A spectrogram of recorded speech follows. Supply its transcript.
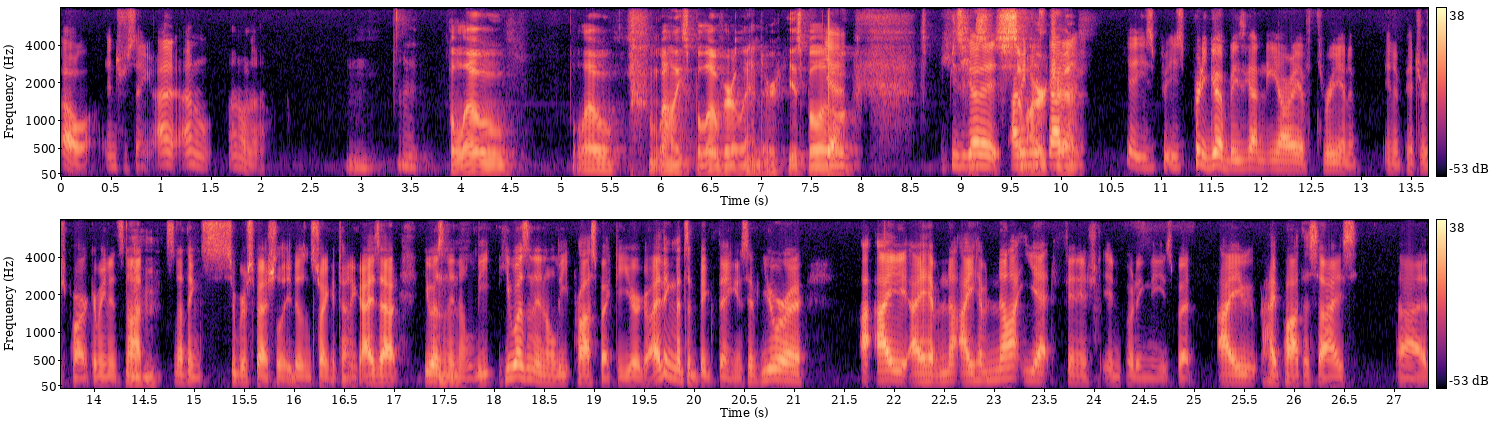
Oh, interesting. I, I don't I don't know. Mm, eh, Below, below, well, he's below Verlander. He's below Yeah. He's got a. I mean, he's got a. Yeah, he's he's pretty good, but he's got an ERA of three in a in a pitcher's park. I mean, it's not Mhm. it's nothing super special. He doesn't strike a ton of guys out. He wasn't an elite. He wasn't an elite prospect a year ago. I think that's a big thing. Is if you were, a, I I have not I have not yet finished inputting these, but I hypothesize, uh,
